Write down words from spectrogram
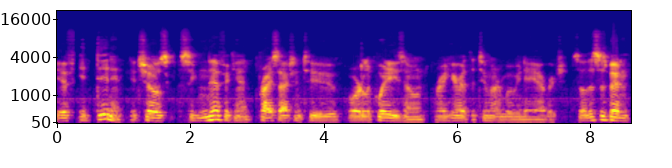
if it didn't, it shows significant price action to or liquidity zone right here at the 200 moving day average. So this has been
